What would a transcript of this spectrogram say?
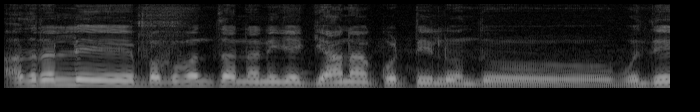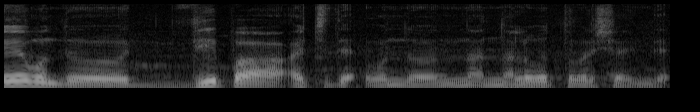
ಅದರಲ್ಲಿ ಭಗವಂತ ನನಗೆ ಜ್ಞಾನ ಕೊಟ್ಟು ಇಲ್ಲೊಂದು ಒಂದೇ, ಒಂದು ದೀಪ ಹಚ್ಚಿದೆ. ಒಂದು ನಲವತ್ತು ವರ್ಷ ಹಿಂದೆ.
